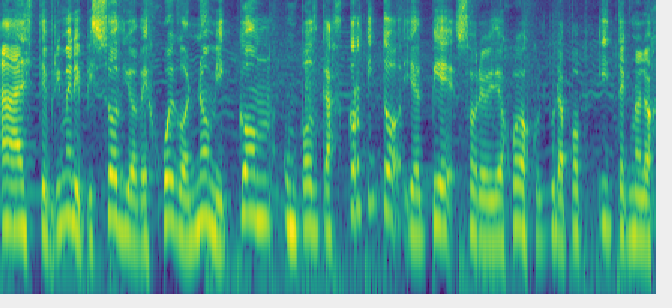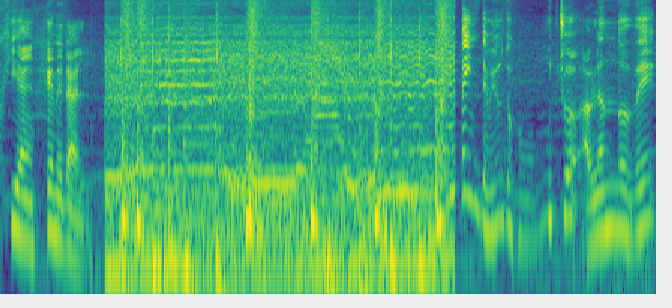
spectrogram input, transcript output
a este primer episodio de Juego Nomicom, un podcast cortito y al pie sobre videojuegos, cultura pop y tecnología en general. 20 minutos como mucho hablando de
